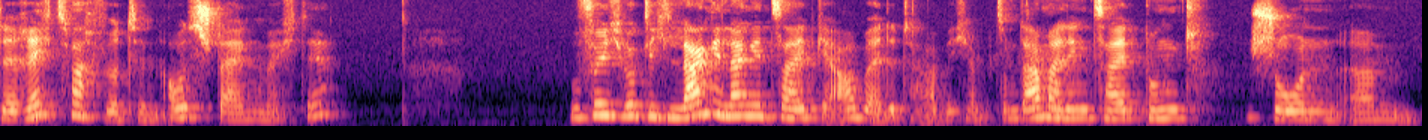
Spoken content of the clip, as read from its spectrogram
der Rechtsfachwirtin aussteigen möchte, wofür ich wirklich lange, lange Zeit gearbeitet habe. Ich habe zum damaligen Zeitpunkt schon ähm,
